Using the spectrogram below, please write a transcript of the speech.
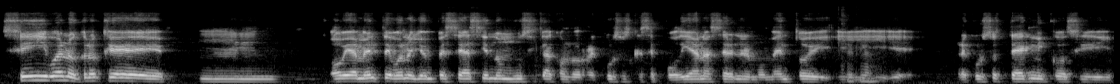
Sí, bueno, creo que mmm, obviamente, bueno, yo empecé haciendo música con los recursos que se podían hacer en el momento y, sí, claro. y eh, recursos técnicos y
